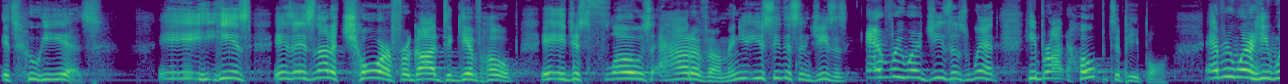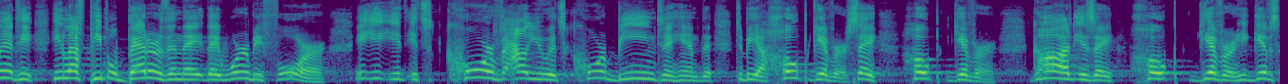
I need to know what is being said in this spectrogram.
it's who he is. He is, it's not a chore for God to give hope. It just flows out of him. And you, you see this in Jesus. Everywhere Jesus went, he brought hope to people. Everywhere he went, he, he left people better than they, they were before. It, it, it's core value, it's core being to him to, to be a hope giver. Say, hope giver. God is a hope giver. He gives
